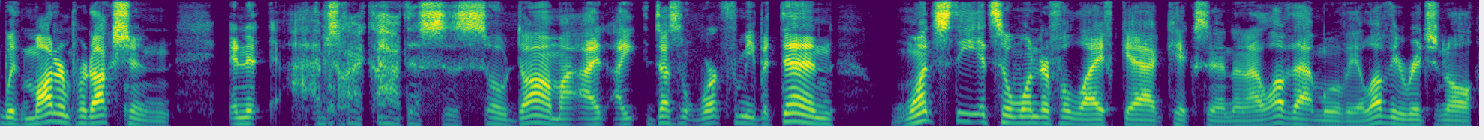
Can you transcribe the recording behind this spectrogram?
with modern production, and it, I'm just like, God, this is so dumb. I, I it doesn't work for me. But then once the "It's a Wonderful Life" gag kicks in, and I love that movie. I love the original.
